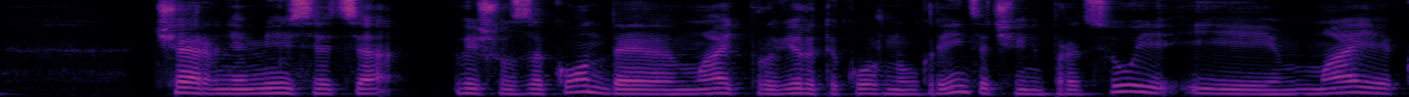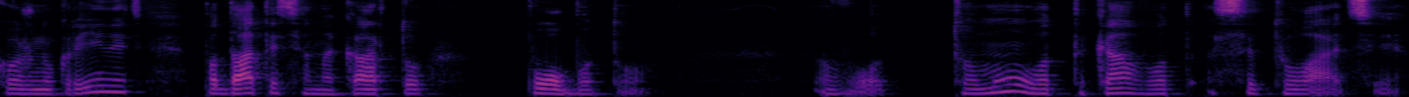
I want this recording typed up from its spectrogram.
червня місяця вийшов закон, де мають провірити кожного українця, чи він працює, і має кожен українець податися на карту побуту. От. Тому от така от ситуація.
